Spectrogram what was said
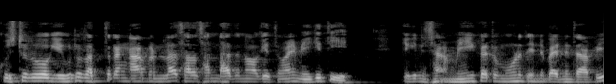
කුෂ්ඨ රෝගියෙකුට රත්තරන් ආපන්නලා සලසන්න හදනවා වගේ තමයි මේකේ තියෙන්නේ. ඒක නිසා මේකට මුහුණ දෙන්න බැරි නිසා අපි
